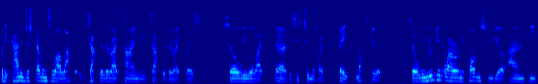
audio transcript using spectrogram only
but it kind of just fell into our lap at exactly the right time in exactly the right place so we were like, uh, this is too much like fate not to do it. So we moved into our own recording studio and we,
